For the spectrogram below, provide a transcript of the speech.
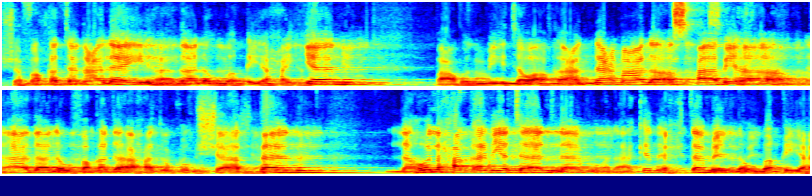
شفقة عليه هذا لو بقي حيا. بعض الميتة واقعا نعم على أصحابها. هذا لو فقد أحدكم شابا له الحق أن يتألم. ولكن احتمل لو بقي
